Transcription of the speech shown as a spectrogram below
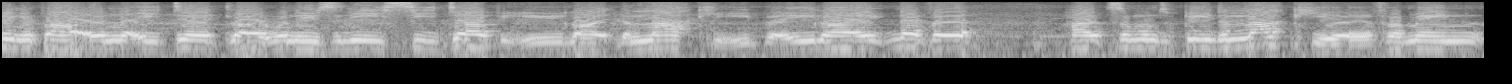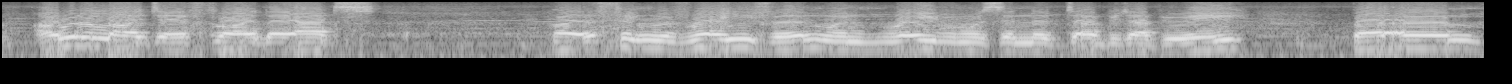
thing about him that he did like when he was in ECW, like the Lucky, but he like never had someone to be the luckier. I mean, I would have liked it if like they had like the thing with Raven when Raven was in the WWE. But um,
